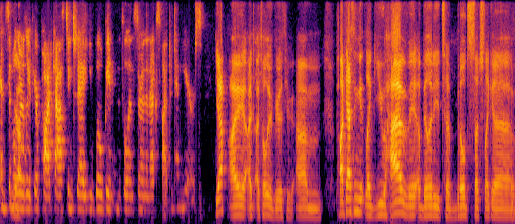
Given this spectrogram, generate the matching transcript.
And similarly, yeah. if you're podcasting today, you will be an influencer in the next five to 10 years. Yeah, I, I, I totally agree with you. Um, podcasting, like you have the ability to build such like a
